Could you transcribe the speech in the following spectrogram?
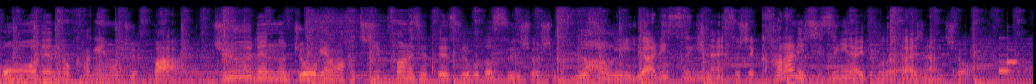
放電の加減を10%充電の上限を80%に設定することを推奨します。要するにやりすぎないそして空にしすぎないってことが大事なんでしょう。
